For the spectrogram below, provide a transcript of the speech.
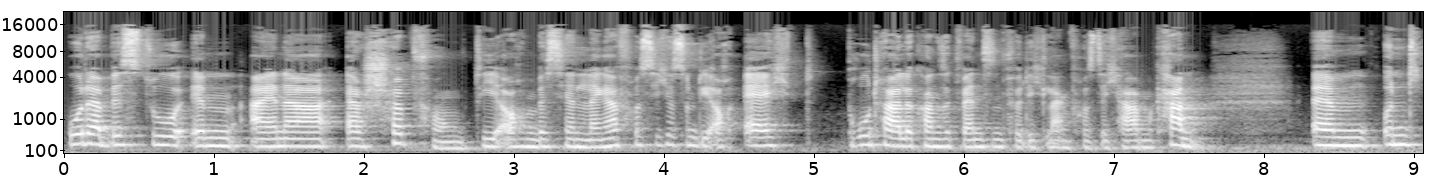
oder bist du in einer Erschöpfung, die auch ein bisschen längerfristig ist und die auch echt brutale Konsequenzen für dich langfristig haben kann. Ähm, und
